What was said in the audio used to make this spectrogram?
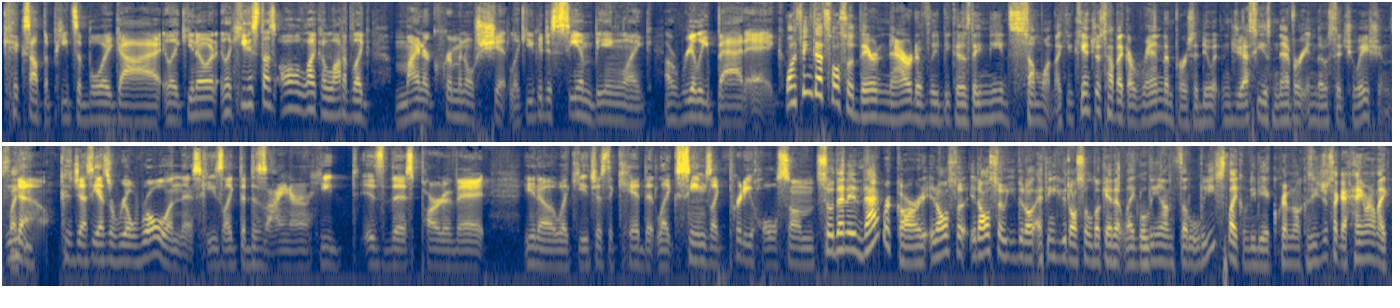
kicks out the pizza boy guy. Like you know what? Like he just does all like a lot of like minor criminal shit. Like you could just see him being like a really bad egg. Well, I think that's also there narratively because they need someone. Like you can't just have like a random person do it, and Jesse's never in those situations. Like, no, because Jesse has a real role in this. He's like the designer. He is this part of it. You know, like he's just a kid that like seems like pretty wholesome. So then, in that regard, it also it also you could I think you could also look at it like Leon's the least likely to be a criminal because he's just like a hang around like,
